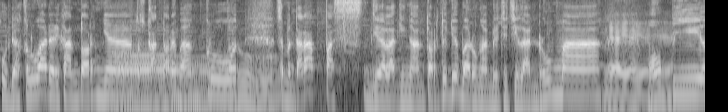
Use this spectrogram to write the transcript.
udah keluar dari kantornya, Oh, terus kantornya bangkrut. aduh. Sementara pas dia lagi ngantor tuh dia baru ngambil cicilan rumah, Iya, iya, iya, mobil,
